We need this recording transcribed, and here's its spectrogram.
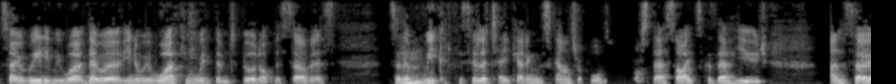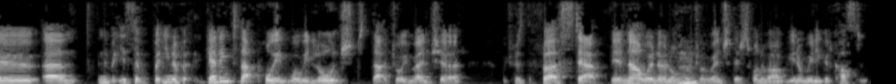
So really, we were they were you know we were working with them to build up this service, so that mm. we could facilitate getting the scans reported across their sites because they're huge. And so, um, but you know, but getting to that point where we launched that joint venture, which was the first step. You know, now we're no longer mm. a joint venture; they're just one of our you know really good customers.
